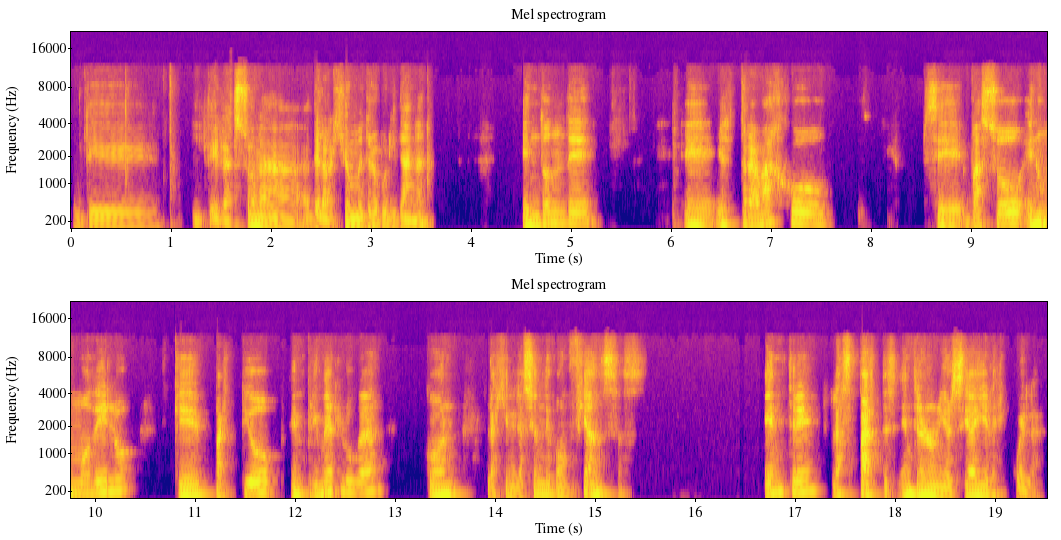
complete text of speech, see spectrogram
de, la zona de la región metropolitana, en donde eh, el trabajo se basó en un modelo que partió en primer lugar con la generación de confianzas entre las partes, entre la universidad y la escuela.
